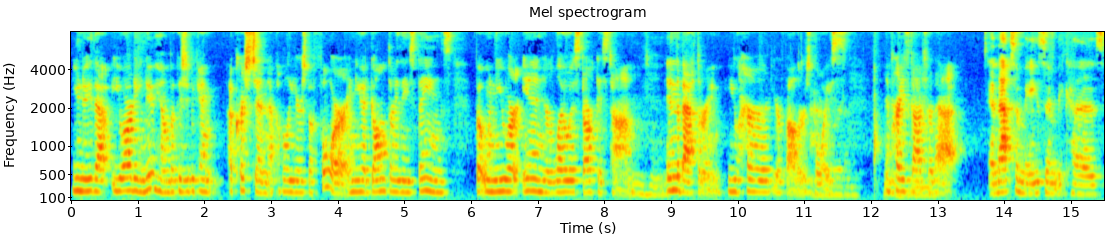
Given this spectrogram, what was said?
You knew that you already knew him because you became a Christian a couple of years before and you had gone through these things. But when you were in your lowest, darkest time, Mhm. in the bathroom, you heard your Father's I voice. And praise God for Mhm. that. And that's amazing because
